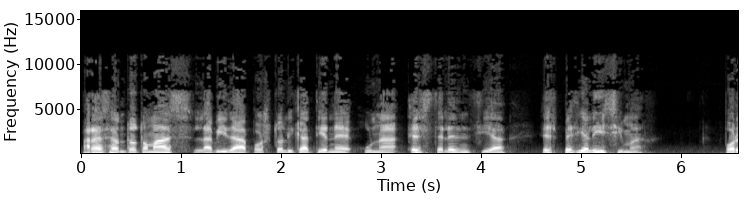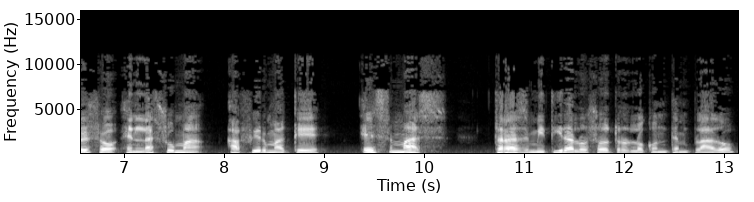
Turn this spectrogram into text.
Para Santo Tomás la vida apostólica tiene una excelencia especialísima. Por eso en la suma afirma que es más transmitir a los otros lo contemplado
